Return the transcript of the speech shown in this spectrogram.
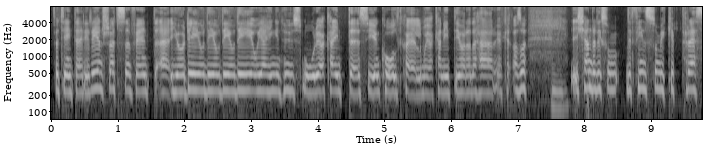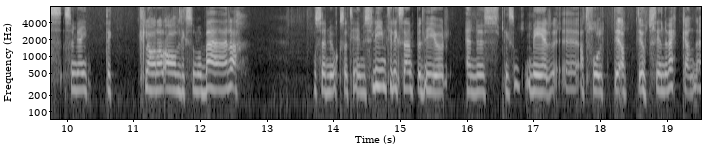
för att jag inte är i renskötseln, för jag inte är, gör det och det och det och det och jag är ingen husmor och jag kan inte sy en kolt själv och jag kan inte göra det här. Och jag, kan, alltså, jag kände liksom det finns så mycket press som jag inte klarar av liksom, att bära. Och sen nu också att jag är muslim till exempel, det gör ännu liksom, mer eh, att, folk, det, att det är uppseendeväckande.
